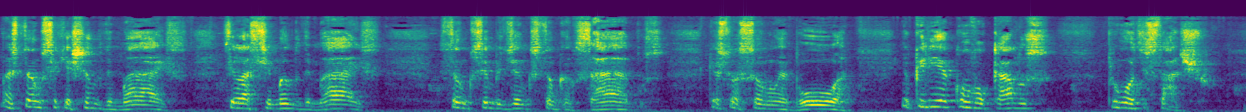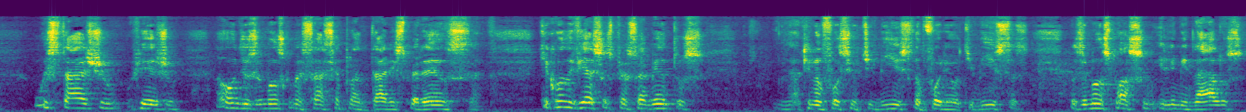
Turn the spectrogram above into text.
mas estão se queixando demais, se lastimando demais, estão sempre dizendo que estão cansados, que a situação não é boa. Eu queria convocá-los para um outro estágio. Um estágio, vejo, onde os irmãos começassem a plantar esperança, que quando viessem os pensamentos né, que não fossem otimistas, não forem otimistas, os irmãos possam eliminá-los,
